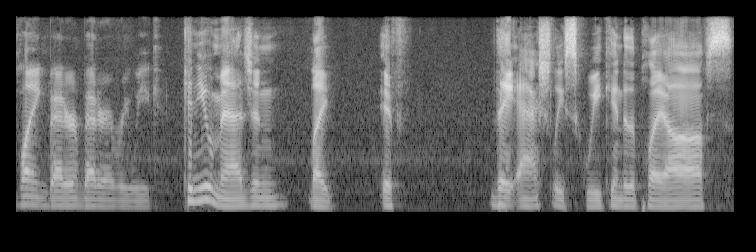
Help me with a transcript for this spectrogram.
playing better and better every week. Can you imagine, like, if they actually squeak into the playoffs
